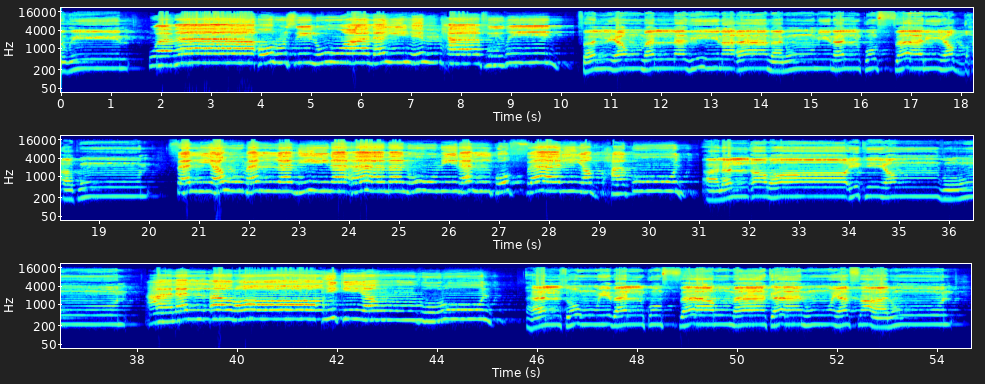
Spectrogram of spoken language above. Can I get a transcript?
حافظين وما أرسلوا عليهم حافظين فاليوم الذين آمنوا من الكفار يضحكون فاليوم الذين آمنوا من الكفار يضحكون على الأرائك ينظرون. على الأرائك ينظرون. هل ثوب الكفار ما كانوا يفعلون؟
